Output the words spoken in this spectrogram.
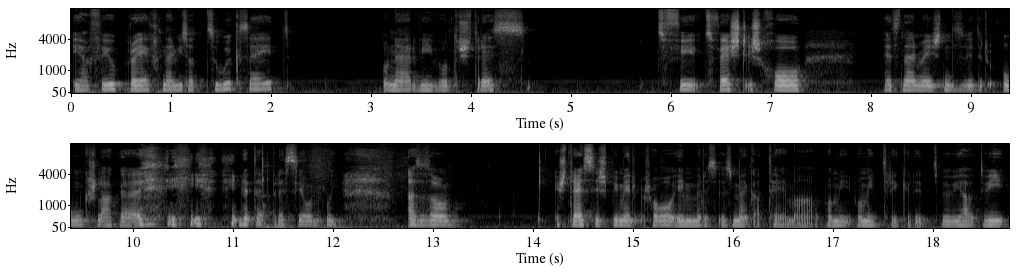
ich habe viele Projekte wie so zugesagt und dann, wie, wo der Stress zu, viel, zu fest ist gekommen, hat es dann meistens wieder umgeschlagen in eine Depression. Ui. Also so, Stress ist bei mir schon immer ein, ein mega Thema, das mich, das mich triggert, weil ich halt wie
